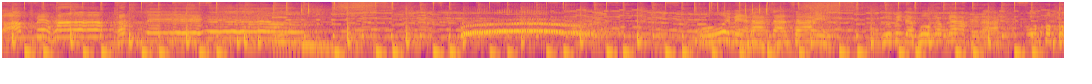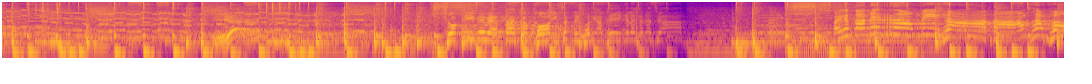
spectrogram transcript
กับแม่ฮักทะเลโอ้ยแม่ฮักด้านซ้ายคือไม่แต่พูงงามๆเลยนะโอ้โหเย้ ช่วงนี้ไปแบบตามคำขออีกสักหนึ่งผลงานเพลงกันแล้วกันนะจ๊ะไปกันตอนในรอบนี้ค่ะตามคำขอ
